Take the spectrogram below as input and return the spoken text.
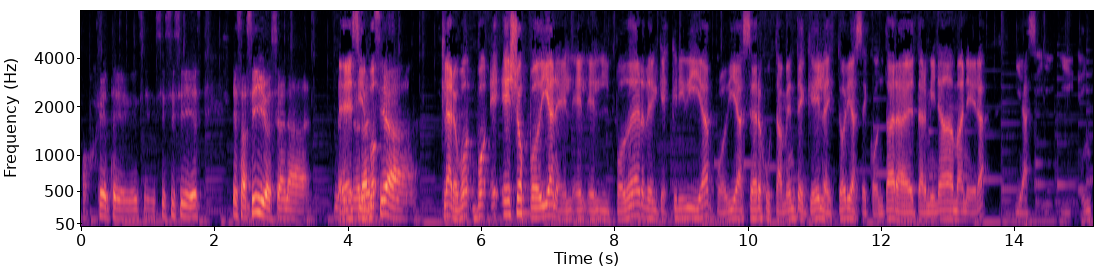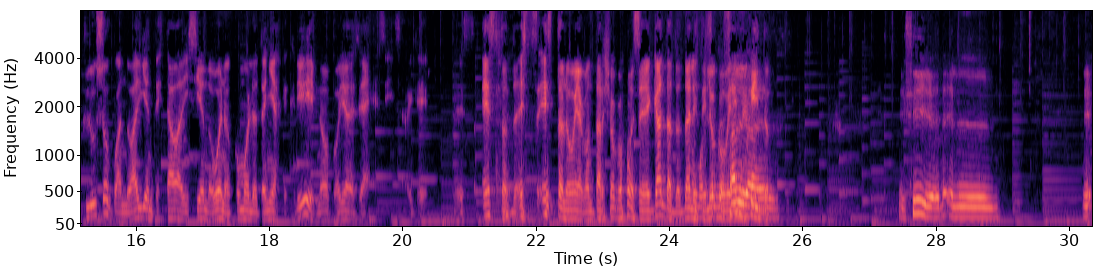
Ojete, sí, sí, sí, es es así, o sea, la, la claro, e, ellos podían, el, poder del que escribía podía ser justamente que la historia se contara de determinada manera y así, y, e incluso cuando alguien te estaba diciendo, bueno, cómo lo tenías que escribir, ¿no? Podía decir, eh, sí, ¿sabes qué? esto, esto lo voy a contar yo como se me canta total este loco dibujito. Y sí, el,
